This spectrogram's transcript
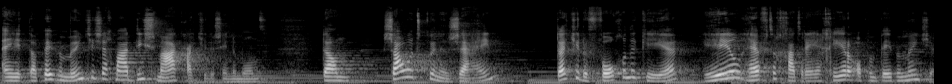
en dat pepermuntje, zeg maar, die smaak had je dus in de mond. Dan zou het kunnen zijn dat je de volgende keer heel heftig gaat reageren op een pepermuntje.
